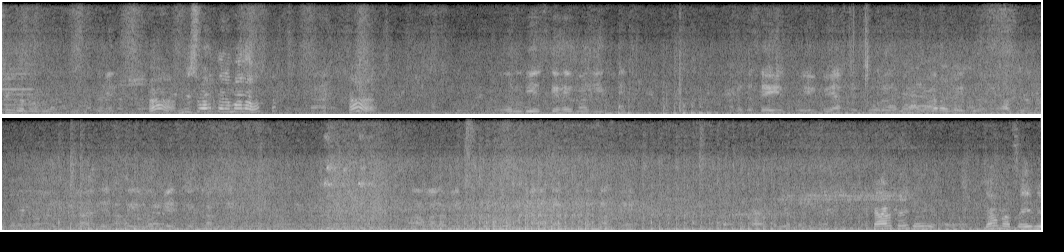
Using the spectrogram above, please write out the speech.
सिंगल रूमला हा मी सोडताना मला होत हा वन बी एच के आहे माझी आता कसं हे बी असते पोरं बी एच के आम्हाला असते. काय होतंय? जेवणाचं हे बी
